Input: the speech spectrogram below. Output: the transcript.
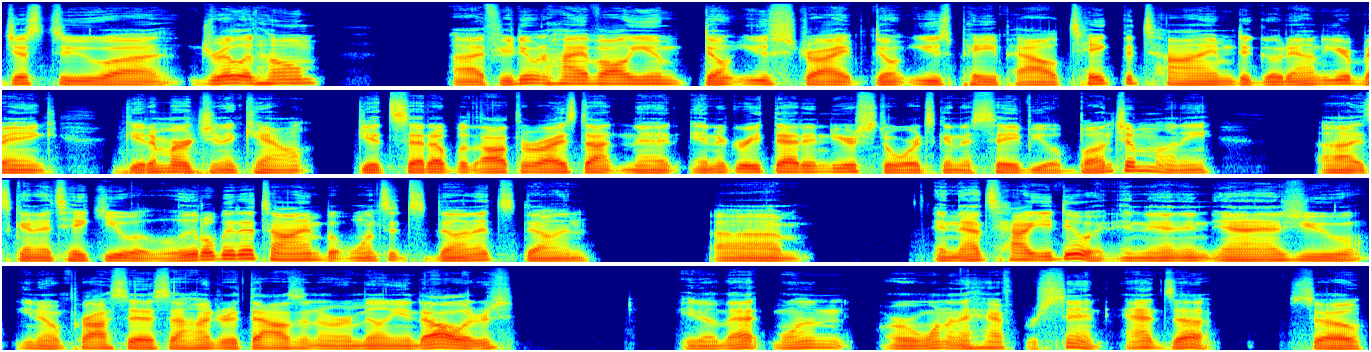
just to uh, drill it home, uh, if you're doing high volume, don't use Stripe, don't use PayPal. Take the time to go down to your bank, get a merchant account, get set up with authorize.net, integrate that into your store. It's going to save you a bunch of money. Uh, it's going to take you a little bit of time, but once it's done, it's done. Um, and that's how you do it. And then and, as you you know process a hundred thousand or a million dollars, you know that one or one and a half percent adds up. So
